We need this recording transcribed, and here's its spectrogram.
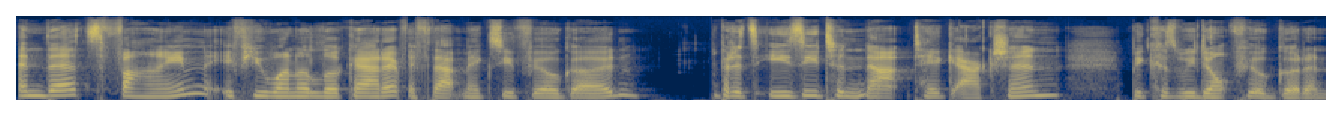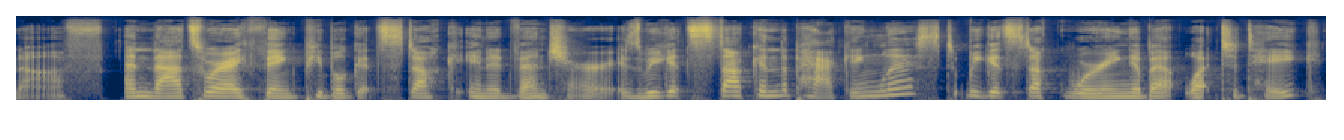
And that's fine if you want to look at it, if that makes you feel good. But it's easy to not take action because we don't feel good enough. And that's where I think people get stuck in adventure is we get stuck in the packing list. We get stuck worrying about what to take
